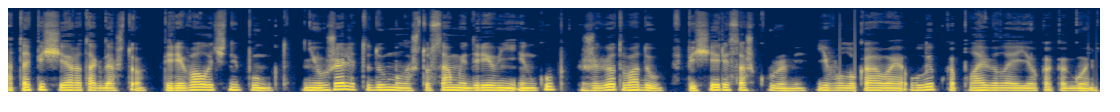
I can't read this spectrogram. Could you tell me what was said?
А та пещера тогда что? Перевалочный пункт. Неужели ты думала, что самый древний инкуб живет в аду, в пещере со шкурами? Его лукавая улыбка плавила ее как огонь.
